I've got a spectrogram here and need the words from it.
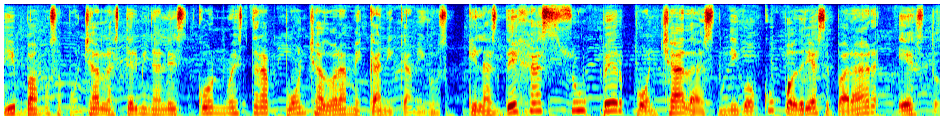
y vamos a ponchar las terminales con nuestra ponchadora mecánica amigos que las deja súper ponchadas. Ni Goku podría separar esto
